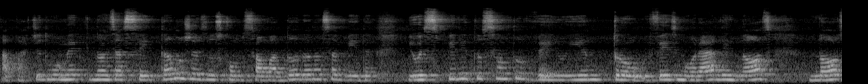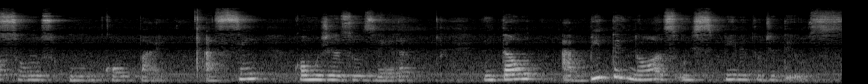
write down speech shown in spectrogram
A partir do momento que nós aceitamos Jesus como Salvador da nossa vida e o Espírito Santo veio e entrou e fez morada em nós, nós somos um com o Pai. Assim como Jesus era. Então, habita em nós o Espírito de Deus,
